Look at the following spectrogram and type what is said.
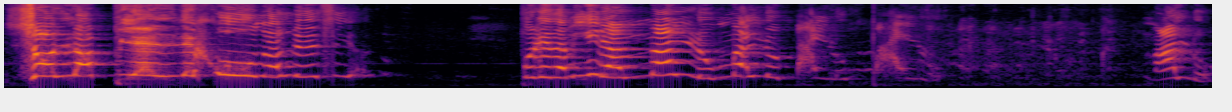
Son la piel de Judas, le decía. Porque David era malo, malo, malo, malo. Malo.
